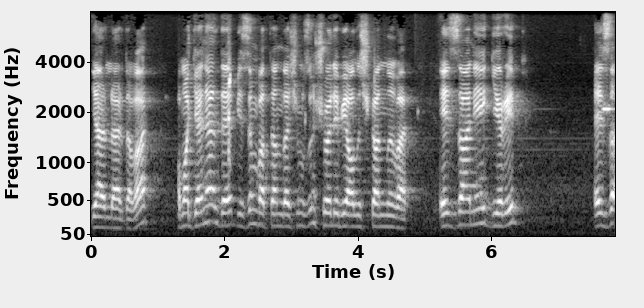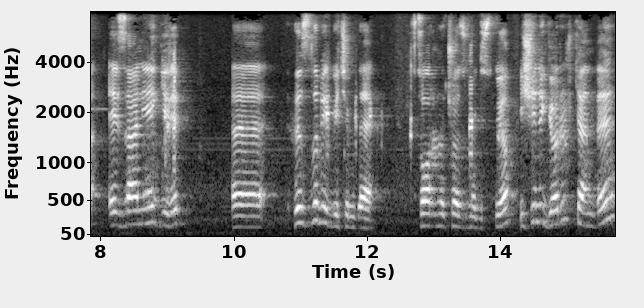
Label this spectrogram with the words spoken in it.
yerler de var. Ama genelde bizim vatandaşımızın şöyle bir alışkanlığı var. Eczaneye girip ecza, eczaneye girip e, hızlı bir biçimde sorunu çözmek istiyor. İşini görürken de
